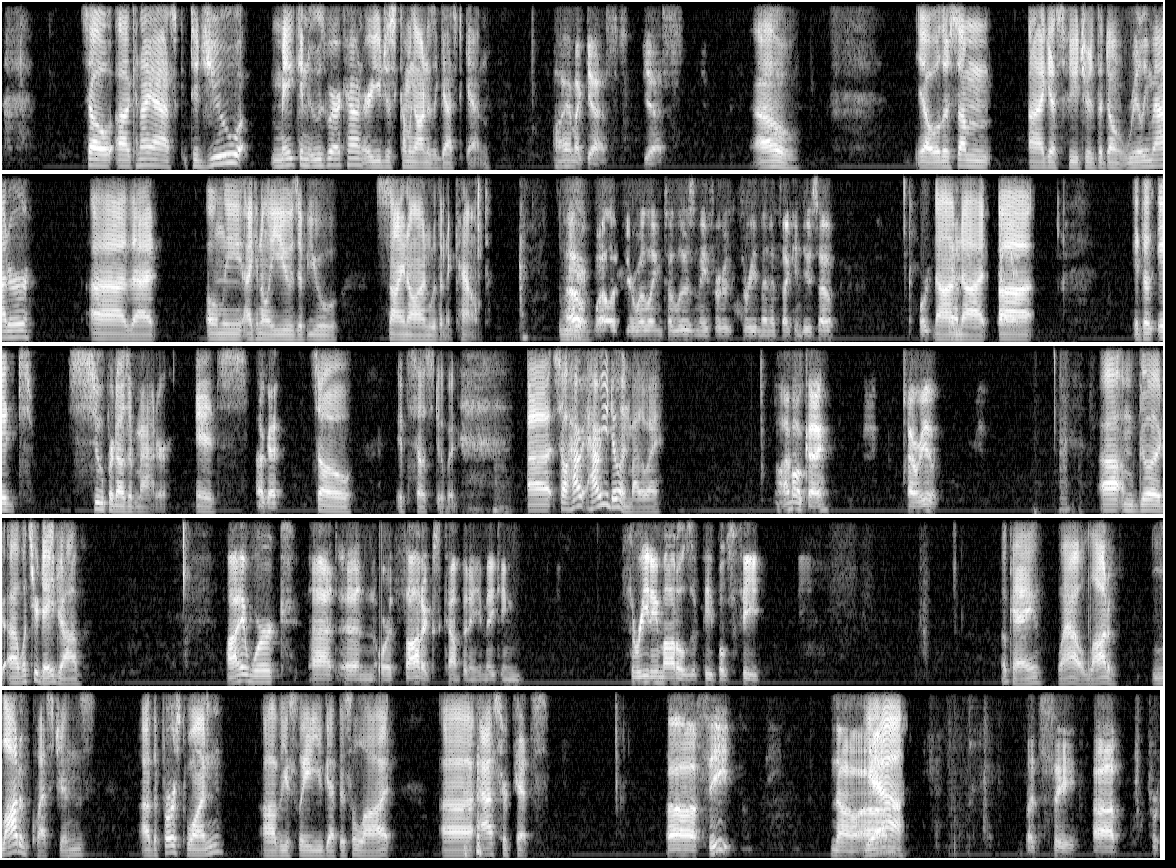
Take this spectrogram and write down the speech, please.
So, uh, can I ask, did you make an Oozbear account, or are you just coming on as a guest again? I am a guest. Yes. Oh. Yeah, well, there's some, I guess, features that don't really matter. Uh, that only I can only use if you sign on with an account. Oh, well, if you're willing to lose me for three minutes, I can do so. Or no, I'm not. Uh, it does. It super doesn't matter. It's Okay. So, it's so stupid. Uh, so how how are you doing, by the way? I'm okay. How are you? Uh, I'm good. Uh, what's your day job? I work at an orthotics company making 3D models of people's feet. Okay. Wow. A lot of lot of questions. Uh, the first one, obviously, you get this a lot. Uh, ass or tits? Uh, feet? No. Um, yeah. Let's see. Uh,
